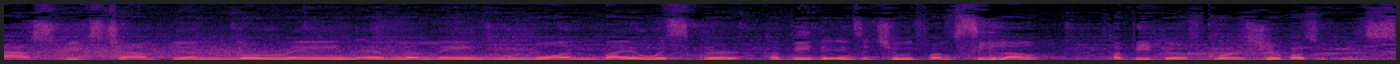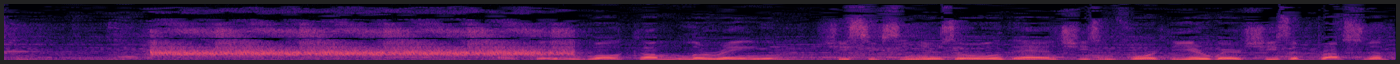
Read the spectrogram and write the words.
Last week's champion, Lorraine and Lalaine, who won by a whisker. Cavite Institute from Silang, Cavite, of course. Your buzzer, please. Okay, welcome, Lorraine. She's 16 years old, and she's in fourth year, where she's the president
